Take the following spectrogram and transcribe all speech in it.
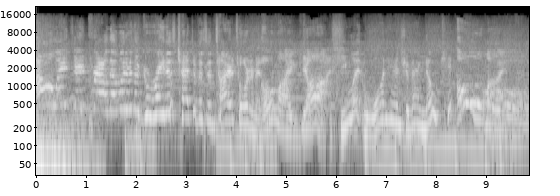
Oh, AJ Brown! That might have been the greatest catch of this entire tournament. Oh, my gosh. He went one hand shebang. No kid. Oh, my. Oh.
